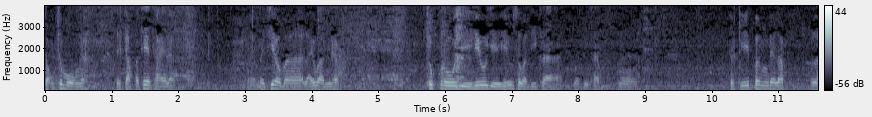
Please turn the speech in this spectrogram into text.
สองชั่วโมงนะจะกลับประเทศไทยแล้ว ไปเที่ยวมาหลายวันครับ ชุกรูหยี่ฮิวหยี่ฮิวสวัสดีครับสวัสดีครับตะกี้เพิ่งได้รับไล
